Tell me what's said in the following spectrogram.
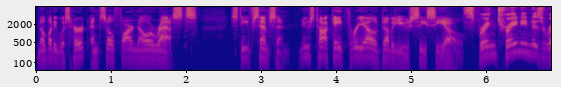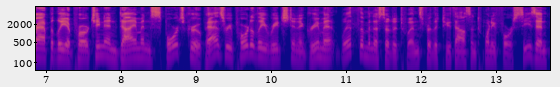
Nobody was hurt, and so far, no arrests. Steve Simpson, News Talk 830 WCCO. Spring training is rapidly approaching, and Diamond Sports Group has reportedly reached an agreement with the Minnesota Twins for the 2024 season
